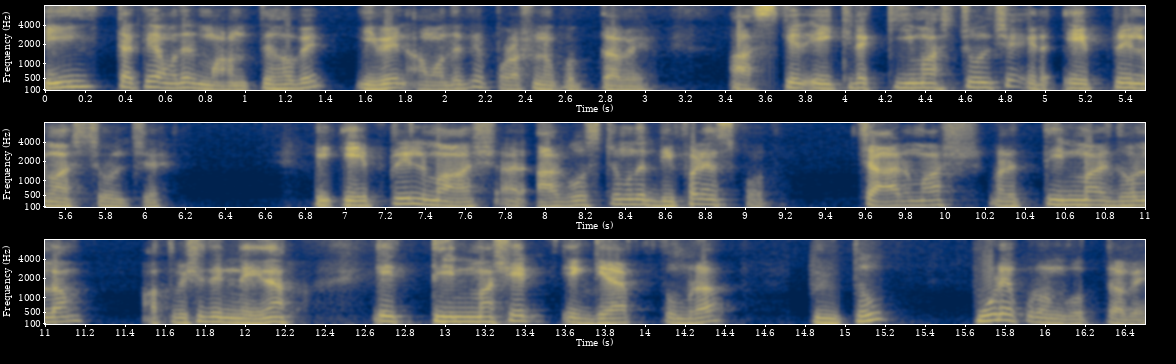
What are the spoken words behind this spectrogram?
এইটাকে আমাদের মানতে হবে ইভেন আমাদেরকে পড়াশোনা করতে হবে। আজকের এইটা কী মাস চলছে? এটা এপ্রিল মাস চলছে। এই এপ্রিল মাস আর আগস্টের মধ্যে ডিফারেন্স কত? চার মাস মানে তিন মাস ধরলাম অত বেশি দিন নেই না? এই তিন মাসের এই গ্যাপ তোমরা কিন্তু পড়ে পূরণ করতে হবে।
